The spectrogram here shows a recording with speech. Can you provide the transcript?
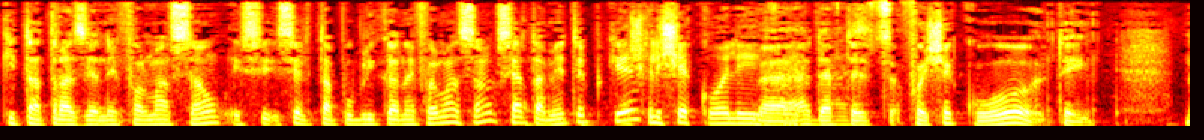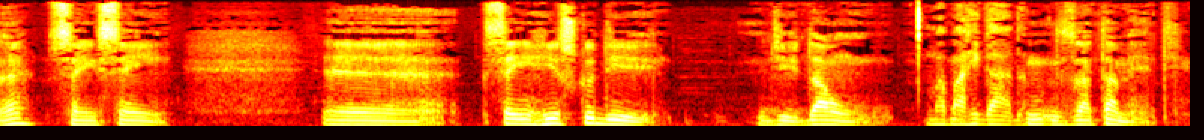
que está trazendo a informação, e se, se ele está publicando a informação, certamente é porque. Acho que ele checou, ele. É, foi deve ter, foi, checou, tem, né? Sem, sem, é, sem risco de, de dar um. Uma barrigada. Exatamente.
